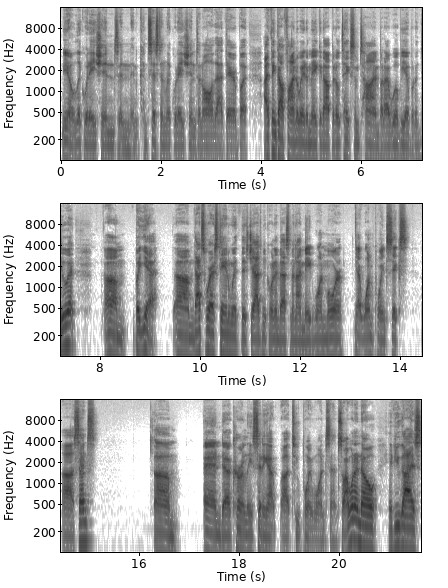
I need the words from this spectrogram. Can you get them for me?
you know, liquidations and, and consistent liquidations and all of that there. But I think I'll find a way to make it up. It'll take some time, but I will be able to do it. Um, but yeah, um, that's where I stand with this Jasmine coin investment. I made one more at 1.6 uh, cents. Um, and uh, currently sitting at uh, 2.1 cents. So I want to know if you guys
